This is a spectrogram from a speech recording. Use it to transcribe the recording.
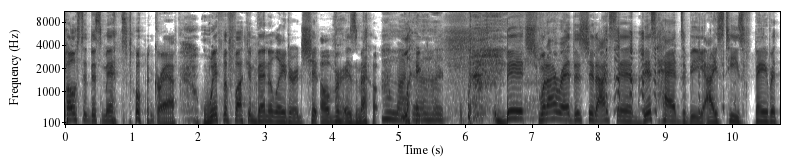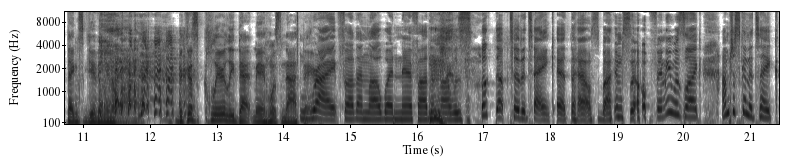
posted this man's photograph with the fucking ventilator and shit over his mouth. Oh my Like, god. Bitch, when I read this shit, I said this had to be Ice T's favorite Thanksgiving in a while. Because clearly that man was not there. Right. Father in law wasn't there. Father in law was hooked up to the tank at the house by himself. And he was like, I'm just going to take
